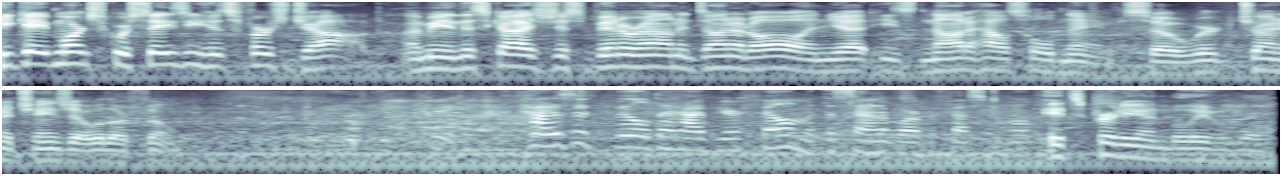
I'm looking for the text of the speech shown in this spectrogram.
He gave Martin Scorsese his first job. I mean, this guy's just been around and done it all, and yet he's not a household name. So we're trying to change that with our film. How does it feel to have your film at the Santa Barbara Festival? It's pretty unbelievable.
